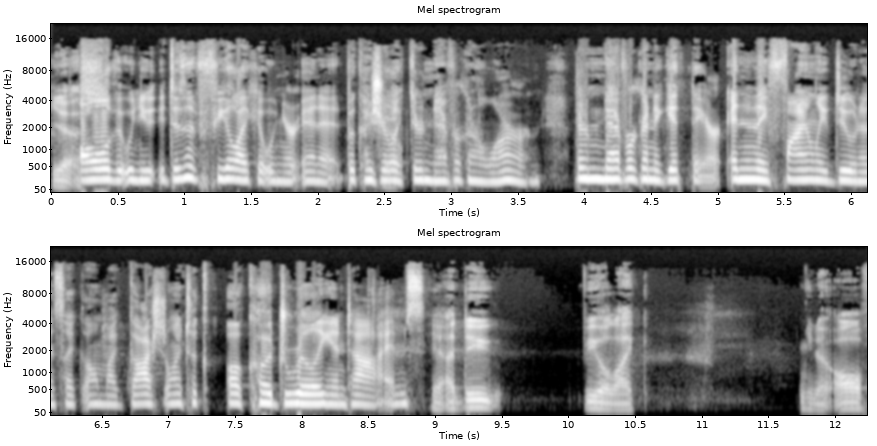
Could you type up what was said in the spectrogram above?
Yes. all of it when you it doesn't feel like it when you're in it because you're Yeah. like they're never going to learn. They're never going to get there. And then they finally do and it's like, "Oh my gosh, it only took a quadrillion times." Yeah, I do feel like you know, all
